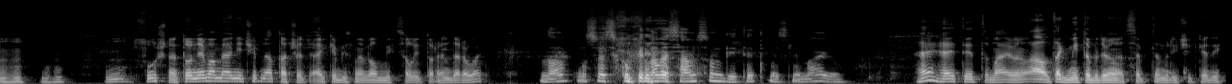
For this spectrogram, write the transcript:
Mm-hmm. Mm, slušné, to nemáme ani čím natáčať, aj keby sme veľmi chceli to renderovať. No, musíme si kúpiť nové Samsungy, tieto myslím majú. Hej, hej, tieto majú, no ale tak my to budeme mať v septembri, či kedy.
